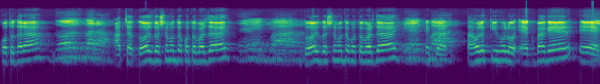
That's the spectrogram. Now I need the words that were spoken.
কত দ্বারা? আচ্ছা দশ দশের মধ্যে কতবার যায়? দশ দশের মধ্যে কতবার যায়? একবার। তাহলে কি হলো? এক ভাগের এক।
